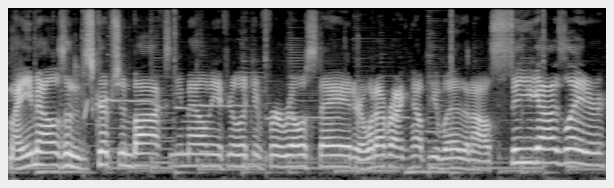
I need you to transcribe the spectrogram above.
my email is in the description box. Email me if you're looking for real estate or whatever I can help you with, and I'll see you guys later.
